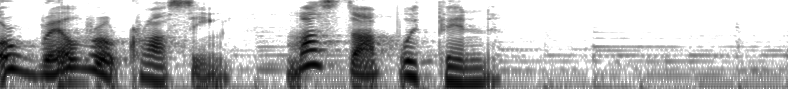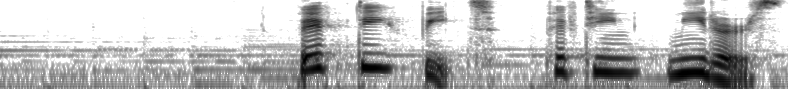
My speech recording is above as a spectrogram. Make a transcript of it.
or railroad crossing must stop within 50 feet 15 meters.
